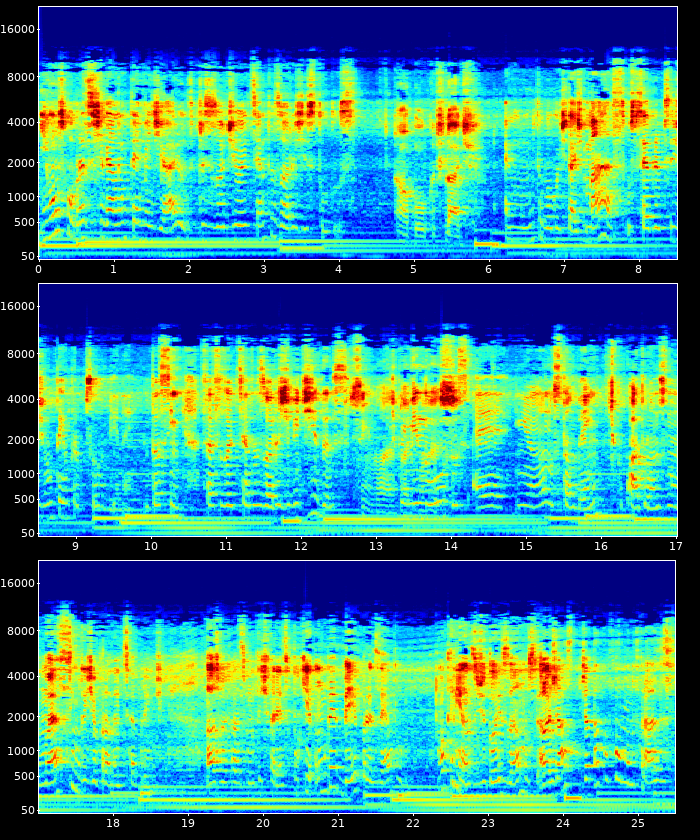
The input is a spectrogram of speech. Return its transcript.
E vamos supor, pra você chegar no intermediário, você precisou de 800 horas de estudos. É uma boa quantidade. É muita boa quantidade, mas o cérebro precisa de um tempo pra absorver, né? Então, assim, são essas 800 horas divididas. Sim, não é? Tipo, em é vez. minutos, é, em anos também. Tipo, quatro anos, não, é assim do dia pra noite você aprende. Mas faz muita diferença. Porque um bebê, por exemplo, uma criança de dois anos, ela já, já tá formando frases,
